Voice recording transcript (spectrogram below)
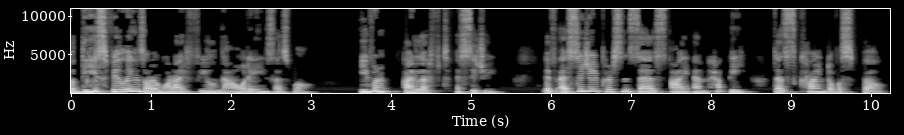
But these feelings are what I feel nowadays as well. Even I left SCJ. If SCJ person says I am happy, that's kind of a spell.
